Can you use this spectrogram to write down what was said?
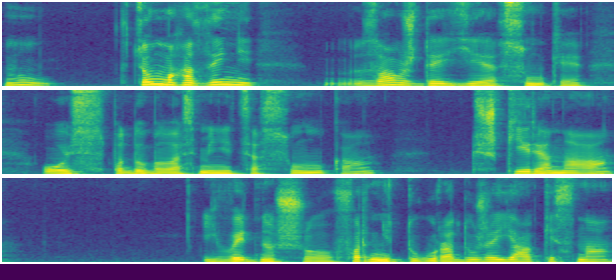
Ну, в цьому магазині завжди є сумки. Ось сподобалась мені ця сумка, шкіряна. І видно, що фурнітура дуже якісна.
